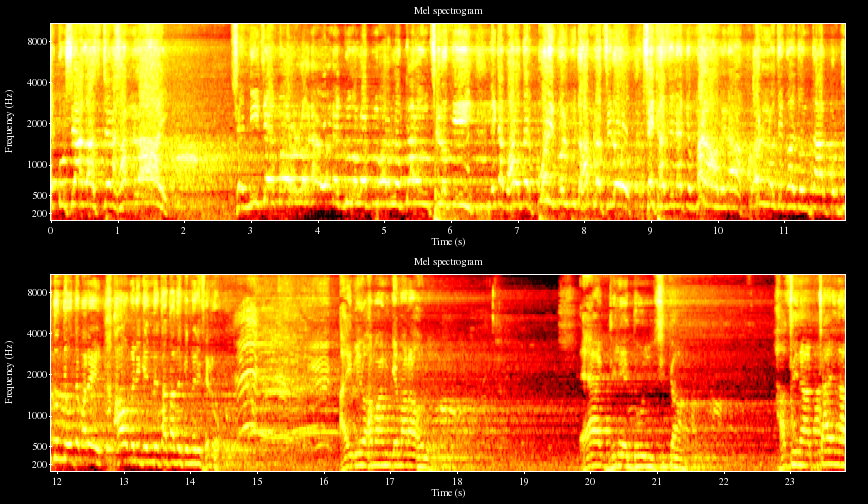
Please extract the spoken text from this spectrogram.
একুশে আগস্টের হামলায় সে নিজে মরলো না, অনেকগুলো লোক মরলো। কারণ ছিল কি? এটা ভারতের পরিকল্পিত হামলা ছিল। শেখ হাসিনাকে মারা হবে না। অন্য যে কয়জন তার প্রতিদ্বন্দ্বী হতে পারে, আওয়ামী লীগের নেতা তাদেরকে মেরে ফেলো। আইবি রহমানকে মারা হলো। এক ঢিলে দুই শিকার হাসিনা চায় না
